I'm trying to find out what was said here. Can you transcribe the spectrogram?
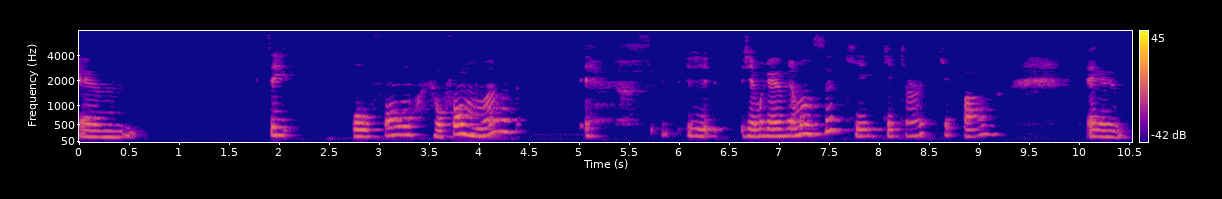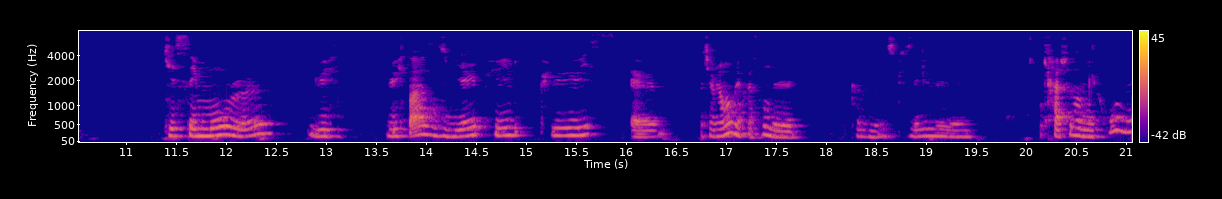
Euh, tu sais, au fond, au fond, moi, j'aimerais vraiment ça qu'il y ait quelqu'un, quelque part, euh, que ces mots-là lui, lui fassent du bien, puis puisse. Euh, j'ai vraiment l'impression de. Comme, excusez, cracher dans le micro, là,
